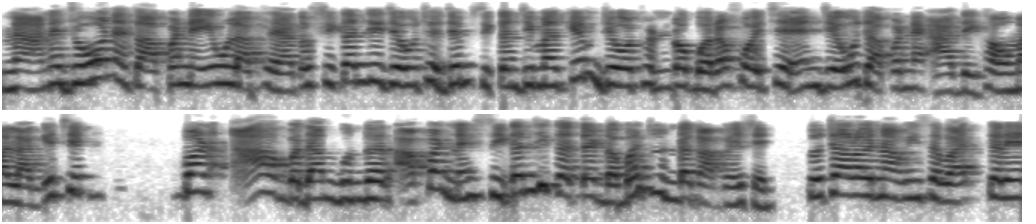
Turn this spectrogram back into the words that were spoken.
અને આને જોવો ને તો આપણને એવું લાગશે, આ તો સિકંજી જેવું છે. જેમ સિકંજીમાં કેમ જેવો ઠંડો બરફ હોય છે એમ જેવું જ આપણને આ દેખાવમાં લાગે છે. પણ આ બદામ ગુંદર આપણને સિકંજી કરતા ડબલ ઠંડક આપે છે. તો ચાલો એના વિશે વાત કરીએ.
